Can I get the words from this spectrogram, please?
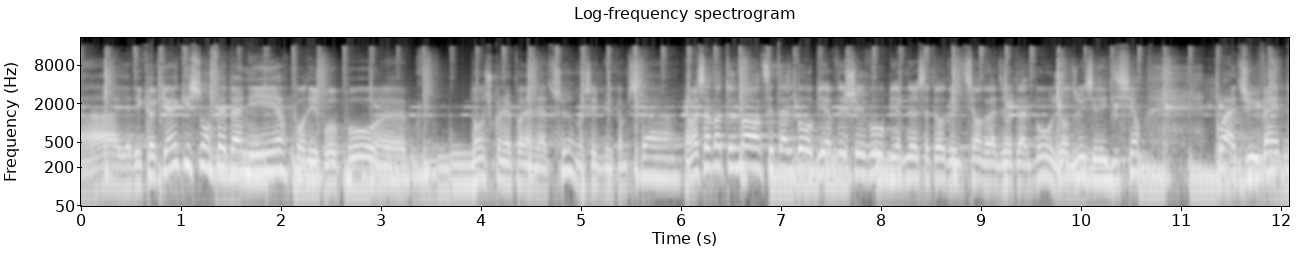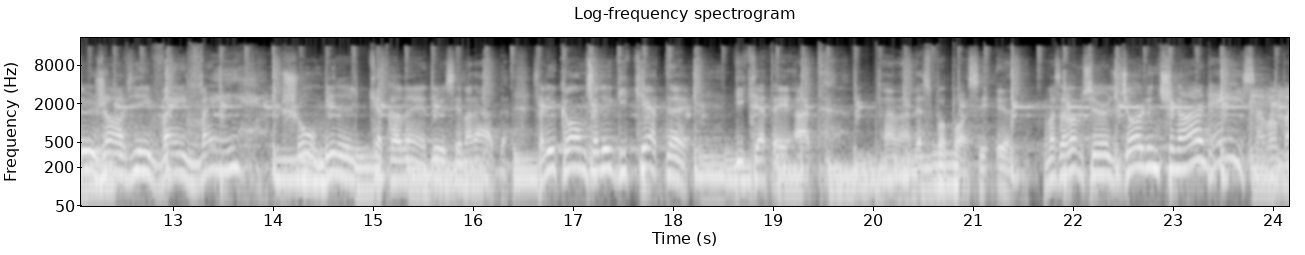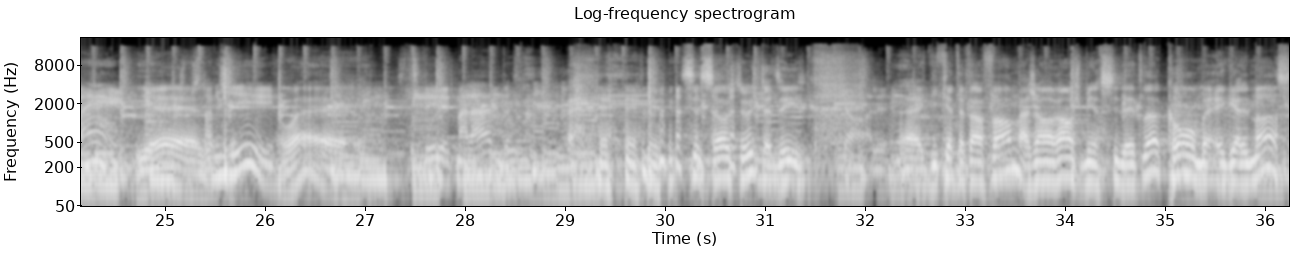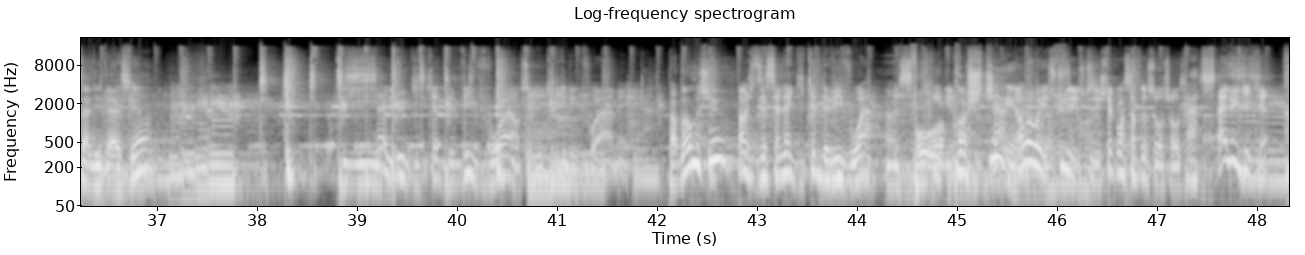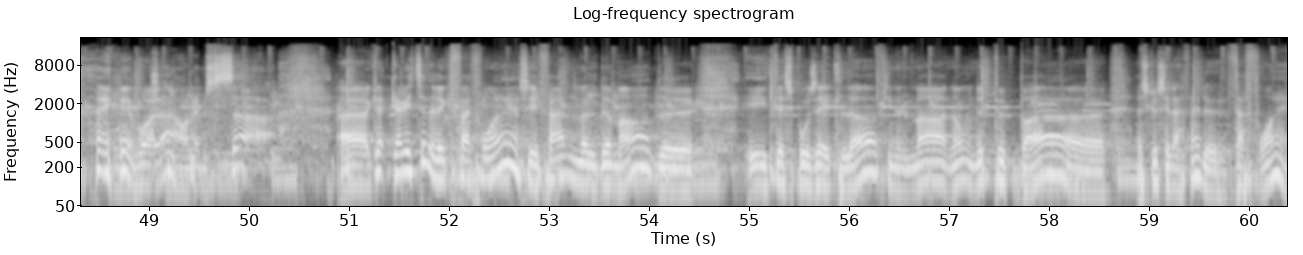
Ah, il y a des coquins qui se sont fait bannir pour des propos euh, dont je connais pas la nature, mais c'est mieux comme ça. Comment ça va tout le monde? C'est Talbot. Bienvenue chez vous. Bienvenue à cette autre édition de Radio Talbot. Aujourd'hui, c'est l'édition quoi, du 22 janvier 2020. Show 1082, c'est malade. Salut Combe, salut Guiquette. Guiquette est hot. Ah non, laisse pas passer hot. Comment ça va, monsieur Jordan Chenard? Hey, ça va bien. Yeah. Tu ennuyé. Ouais. Idée d'être malade. c'est ça, je veux que je te dise. Calais. Euh, Guiquette est en forme. Agent Orange, merci d'être là. Combe également, salutations. Salut, Guiquette de vive voix. On s'est écrit des fois, mais. Pardon, monsieur? Ah, je disais salut à Guiquette de vive voix. On écrit des projeter, fois. hein. Ah, oui, oui, excusez, excusez. J'étais concentré sur autre chose. Ah, salut, Guiquette. voilà, on aime ça. Euh, qu'a- Qu'arrive-t-il avec Fafouin? Ses fans me le demandent. Il était supposé être là. Finalement, non, ne peut pas. Euh, Est-ce que c'est la fin de Fafouin?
